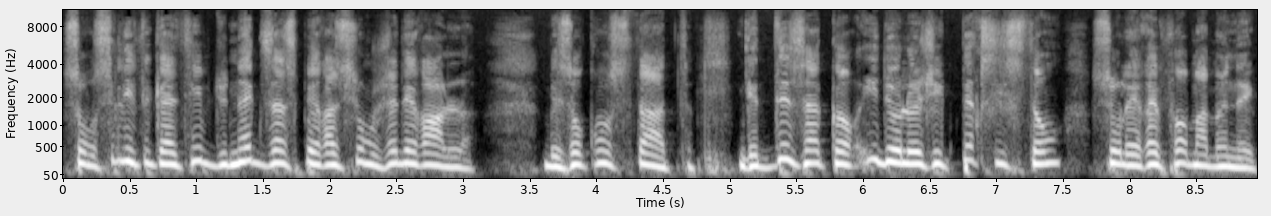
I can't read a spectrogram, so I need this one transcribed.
sont significatives d'une exaspération générale. Mais on constate des désaccords idéologiques persistants sur les réformes à mener.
